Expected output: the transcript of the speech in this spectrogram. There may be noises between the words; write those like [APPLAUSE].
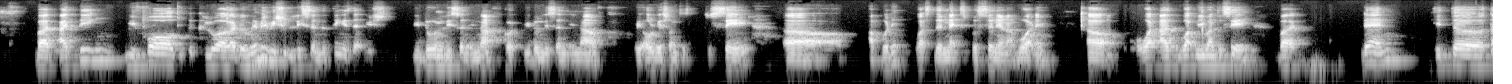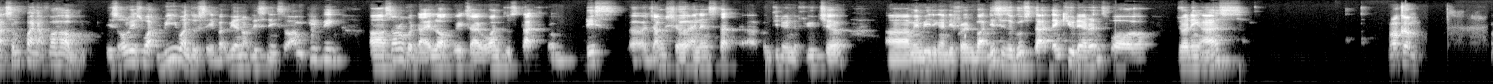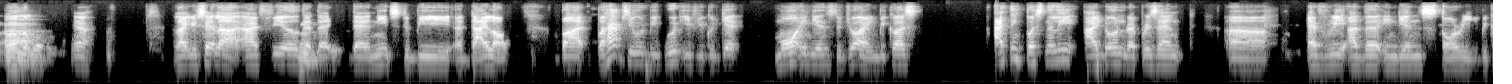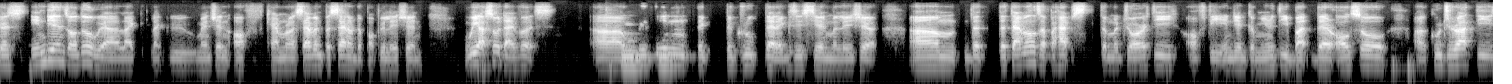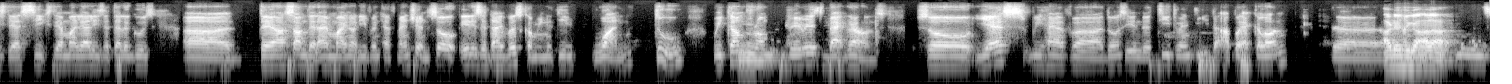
but I think before kita keluar gaduh maybe we should listen the thing is that we, sh- we don't listen enough kot we don't listen enough we always want to, to say uh, apa ni what's the next person yang nak buat ni uh, what what we want to say but then kita tak sempat nak faham it's always what we want to say, but we are not listening. So I'm giving uh, sort of a dialogue which I want to start from this uh, juncture and then start uh, continue in the future, uh, maybe dengan different. But this is a good start. Thank you, Darren, for joining us. Welcome. Welcome. Yeah. Like you said, lah, I feel that Hmm. there, there needs to be a dialogue, but perhaps it would be good if you could get more Indians to join because I think personally, I don't represent uh, every other Indian story because Indians, although we are like like you mentioned off camera, seven percent of the population, we are so diverse uh, Mm, within the, the group that exists here in Malaysia. Um, the the Tamils are perhaps the majority of the Indian community, but they're also uh, Gujaratis, they're Sikhs, they're Malayalis, they're Telugus. Uh, there are some that I might not even have mentioned. So it is a diverse community. One, two, we come Mm. from various backgrounds. So yes, we have uh, those in the T20, the upper echelon, the Ada juga.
